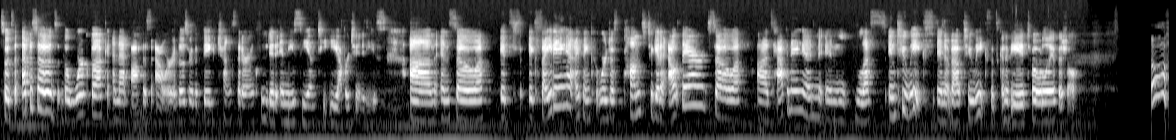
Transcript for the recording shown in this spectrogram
So it's the episodes, the workbook, and that office hour. Those are the big chunks that are included in these CMTE opportunities. Um, and so it's exciting. I think we're just pumped to get it out there. So uh, it's happening in in less in two weeks. In about two weeks, it's going to be totally official. Oh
